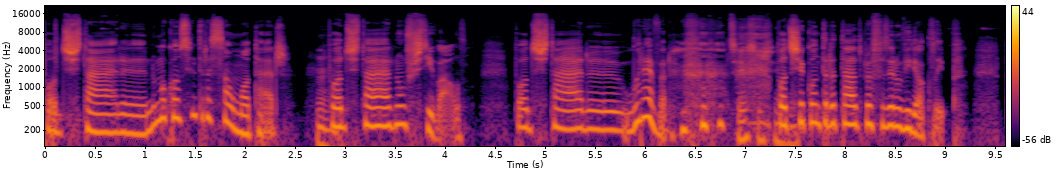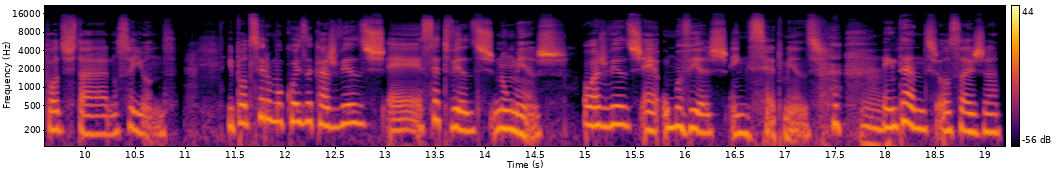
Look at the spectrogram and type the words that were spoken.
podes estar eh, numa concentração motar, Uhum. podes estar num festival, podes estar eh, whatever. Sim, sim, sim. Podes ser contratado para fazer um videoclipe. Podes estar não sei onde. E pode ser uma coisa que às vezes é sete vezes num mês. Ou às vezes é uma vez em sete meses. Hum. Entendes? Ou seja,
